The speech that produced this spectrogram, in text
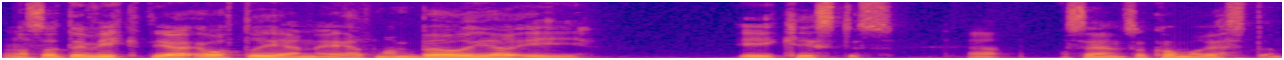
Mm. Alltså att det viktiga återigen är att man börjar i, i Kristus. Ja. Och sen så kommer resten.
